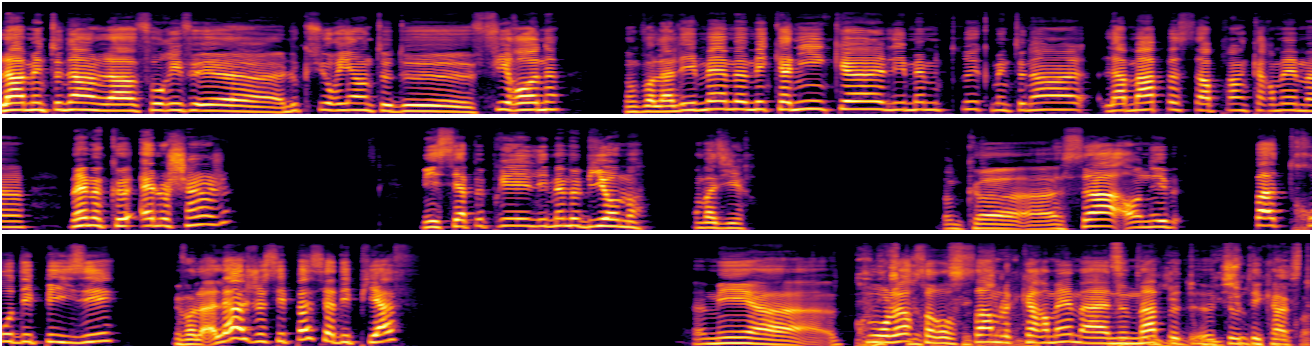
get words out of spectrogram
Là, maintenant, la forêt euh, luxuriante de Firon. Donc voilà, les mêmes mécaniques, les mêmes trucs. Maintenant, la map, ça prend quand même... Euh, même qu'elle change. Mais c'est à peu près les mêmes biomes, on va dire. Donc euh, ça, on n'est pas trop dépaysé. Mais voilà, là, je sais pas s'il y a des piafs. Mais euh, pour l'heure, ça ressemble quand même à une map de TOTK. Quoi.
